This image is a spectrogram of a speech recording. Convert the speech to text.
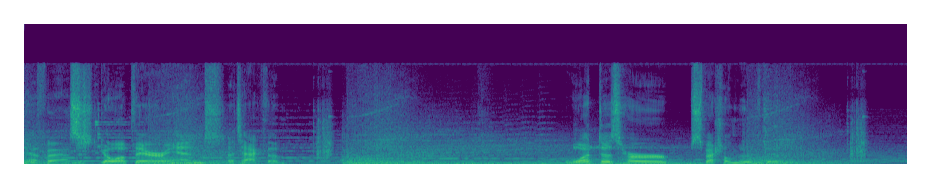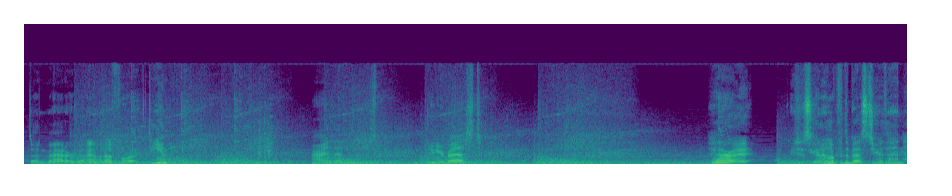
Yep. fast. Just go up there and attack them. What does her special move do? Doesn't matter. Don't have enough for it. Damn it. Alright, then just do your best. All right, we're just gonna hope for the best here then.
